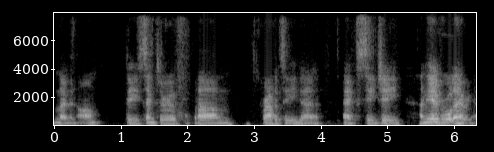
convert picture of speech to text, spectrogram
moment arm, the center of um, gravity, uh, xcg, and the overall area.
